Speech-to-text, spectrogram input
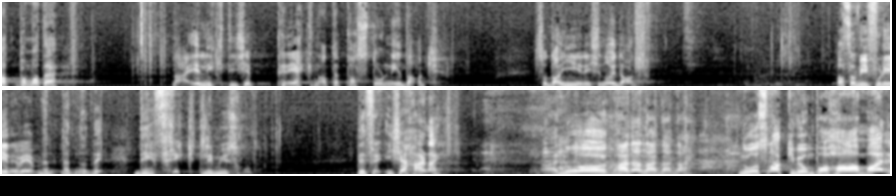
at på en måte Nei, jeg likte ikke prekena til pastoren i dag. Så da gir jeg ikke noe i dag. Altså, vi flirer, vi. Men, men det, det, er fryktelig mye sånn. Frykt, ikke her, nei. Nei, nå, nei, nei, nei, nei. Nå snakker vi om på Hamar.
